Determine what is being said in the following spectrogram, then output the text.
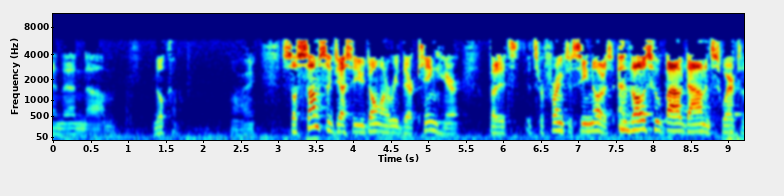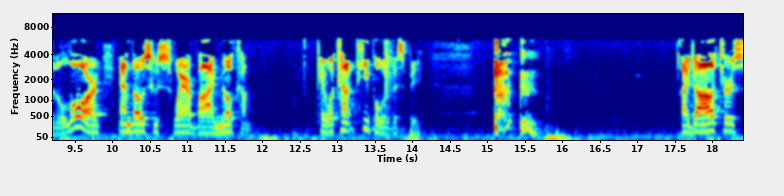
and then um, Milcom. All right. So some suggest that you don't want to read their king here, but it's it's referring to see notice those who bow down and swear to the Lord, and those who swear by Milcom. Okay, what kind of people would this be? Idolaters,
